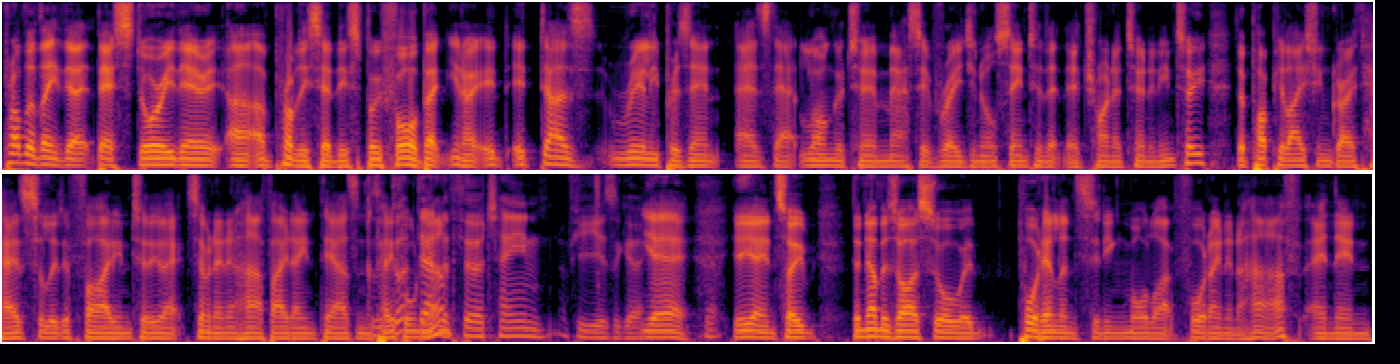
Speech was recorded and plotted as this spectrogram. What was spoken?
probably the best story there. Uh, I've probably said this before, but you know, it, it does really present as that longer term massive regional centre that they're trying to turn it into. The population growth has solidified into that seven and a half, eighteen thousand people got down now. to 13 a few years ago. Yeah, Yep. yeah, yeah. And so the numbers I saw were Port Hedland sitting more like 14 and a half, and then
